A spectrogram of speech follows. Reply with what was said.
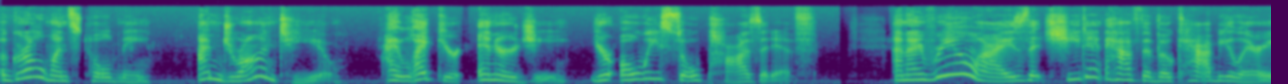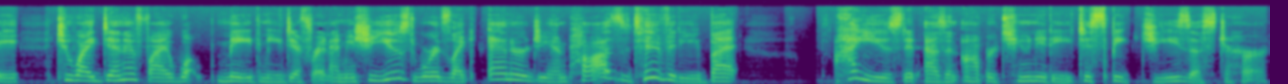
A girl once told me, I'm drawn to you. I like your energy. You're always so positive. And I realized that she didn't have the vocabulary to identify what made me different. I mean, she used words like energy and positivity, but I used it as an opportunity to speak Jesus to her.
